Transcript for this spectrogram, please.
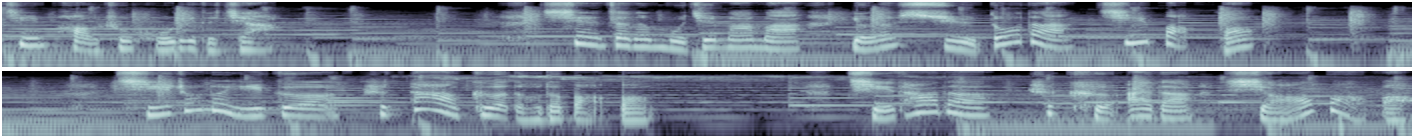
紧跑出狐狸的家。现在的母鸡妈妈有了许多的鸡宝宝，其中的一个是大个头的宝宝。其他的是可爱的小宝宝。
